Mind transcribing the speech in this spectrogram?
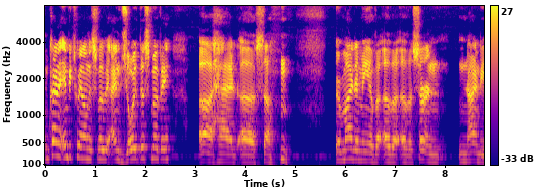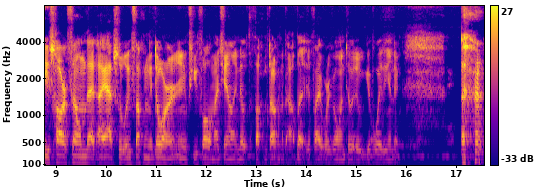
I'm kind of in between on this movie. I enjoyed this movie. Uh, had uh some it reminded me of a of a of a certain 90s horror film that I absolutely fucking adore. And if you follow my channel, you know what the fuck I'm talking about. But if I were going to it, it would give away the ending.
